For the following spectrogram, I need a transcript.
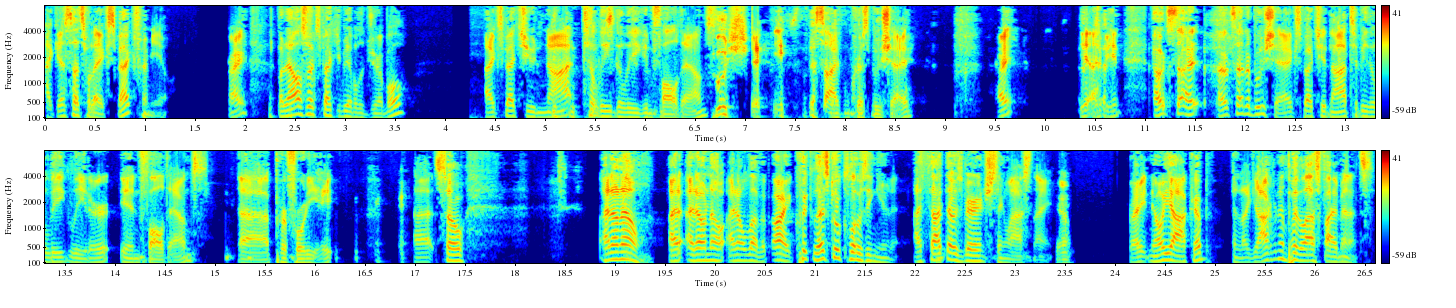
I guess that's what I expect from you, right? But I also expect you to be able to dribble. I expect you not to lead the league in fall downs. Boucher. Aside from Chris Boucher. Right? yeah, I mean, outside outside of Boucher, I expect you not to be the league leader in fall downs uh, per 48. Uh, so I don't know. I, I, don't know. I don't love it. All right, quick. Let's go closing unit. I thought that was very interesting last night. Yeah. Right. No Jakob, and like Jakob didn't play the last five minutes.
